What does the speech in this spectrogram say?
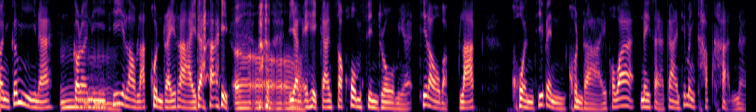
มันก็มีนะ กรณีที่เรารักคนร้ายๆได้เออเออเออเอออย่างไอ้เหตุการณ์ Stockholm syndrome เนี่ยที่เราแบบรักคนที่เป็นคนร้าย เพราะว่าในสถานการณ์ที่มันคับขันน่ะ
